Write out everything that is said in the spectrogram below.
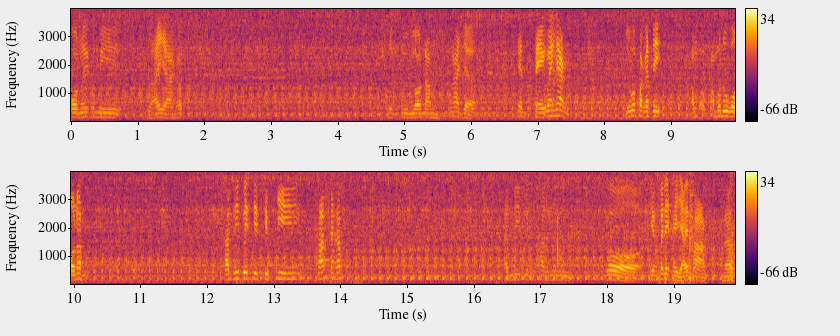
กรณ์นี้ก็มีหลายอย่างครับลูกปืนล้อนำน่าจะจะแตกไหมช่างหรือว่าปกติเอาเอามาดูก่อนเนาะคันนี้เป็น 70G คันนะครับ อันนี้เป็นคันก็ยังไม่ได้ขยายปากนะครับ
